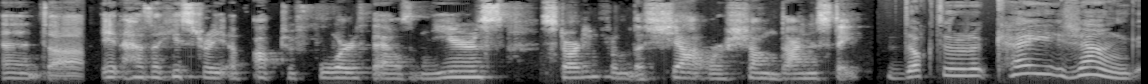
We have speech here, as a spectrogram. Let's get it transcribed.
and uh, it has a history of up to 4,000 years, starting from the Xia or Shang dynasty. دکتر کی جنگ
